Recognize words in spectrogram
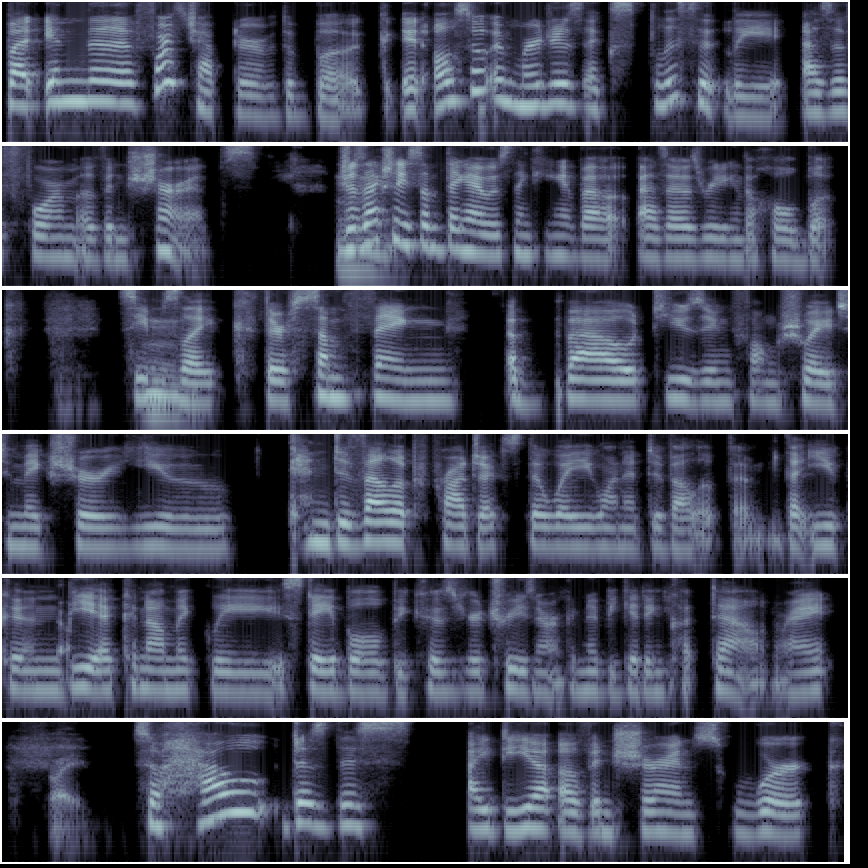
but in the fourth chapter of the book, it also emerges explicitly as a form of insurance, which mm. is actually something I was thinking about as I was reading the whole book. It seems mm. like there's something about using feng shui to make sure you can develop projects the way you want to develop them that you can yeah. be economically stable because your trees aren't going to be getting cut down right right so how does this idea of insurance work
